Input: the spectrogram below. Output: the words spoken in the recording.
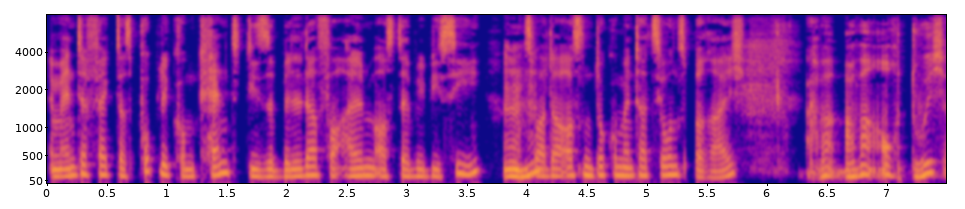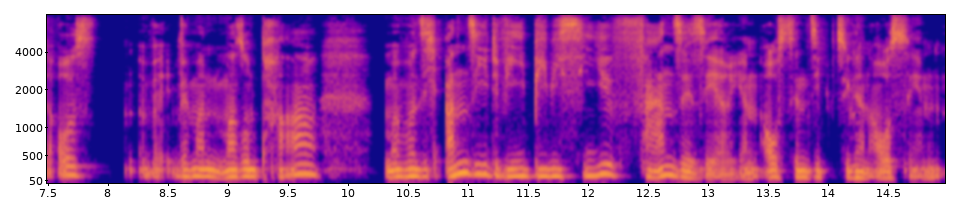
Im Endeffekt, das Publikum kennt diese Bilder vor allem aus der BBC, mhm. und zwar da aus dem Dokumentationsbereich. Aber, aber auch durchaus, wenn man mal so ein paar wenn man sich ansieht, wie BBC-Fernsehserien aus den 70ern aussehen,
